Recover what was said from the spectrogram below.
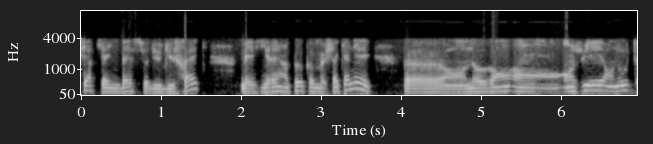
certes, il y a une baisse du, du fret, mais je dirais un peu comme chaque année. Euh, en, novembre, en, juillet, en août,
